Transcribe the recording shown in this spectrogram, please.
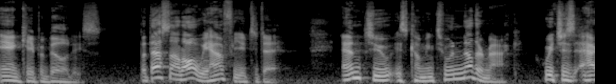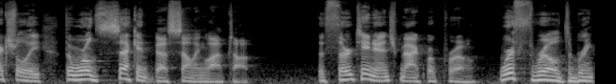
and capabilities. But that's not all we have for you today. M2 is coming to another Mac, which is actually the world's second best selling laptop, the 13 inch MacBook Pro. We're thrilled to bring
